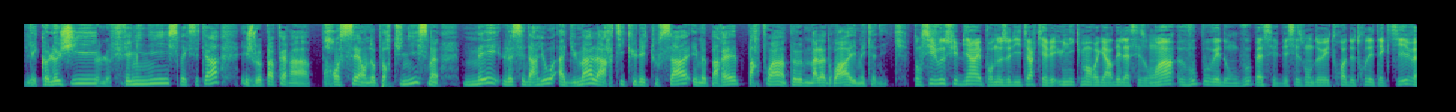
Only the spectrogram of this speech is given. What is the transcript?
l'écologie, le féminisme, etc. Et je veux pas faire un procès en opportunisme, mais le scénario a du mal à articuler tout ça et me paraît parfois un peu maladroit et mécanique. Donc si je vous suis bien et pour nos auditeurs qui avaient uniquement regardé la saison 1, vous pouvez donc vous passer des saisons 2 et 3 de True Detective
